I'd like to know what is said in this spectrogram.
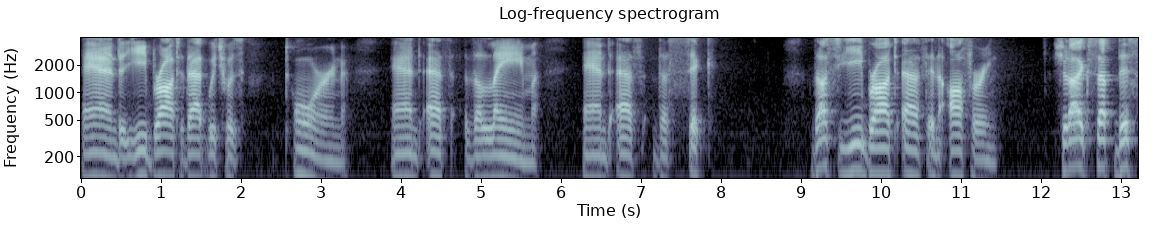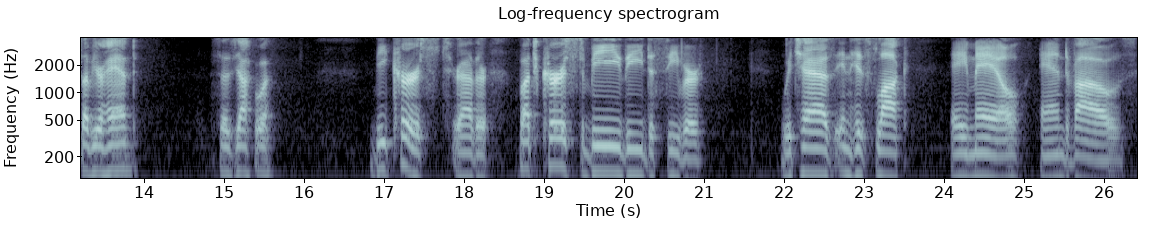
And ye brought that which was torn and eth the lame, and eth the sick. Thus ye brought eth an offering. Should I accept this of your hand? says Yahweh. Be cursed, rather, but cursed be the deceiver, which has in his flock a male and vows,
